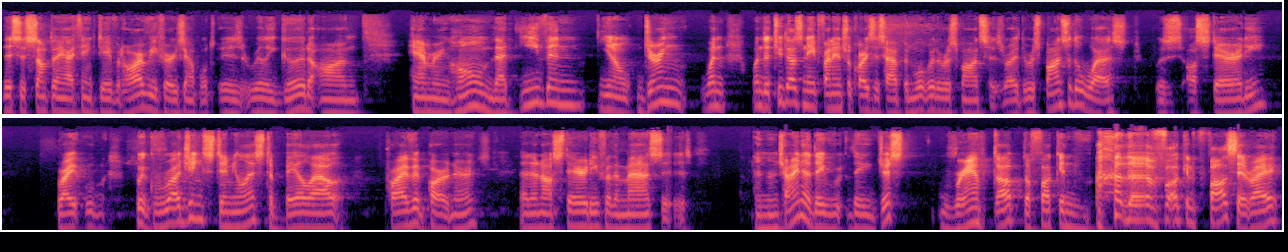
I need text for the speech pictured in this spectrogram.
this is something I think David Harvey, for example, is really good on hammering home that even you know during when when the 2008 financial crisis happened what were the responses right? The response of the west was austerity right? Begrudging stimulus to bail out private partners and then austerity for the masses and in China, they they just ramped up the fucking the fucking faucet, right?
